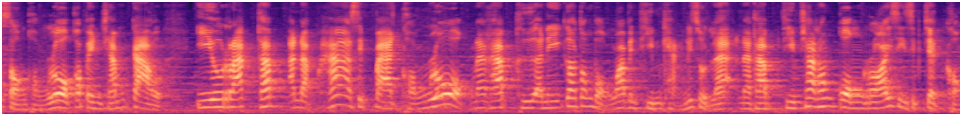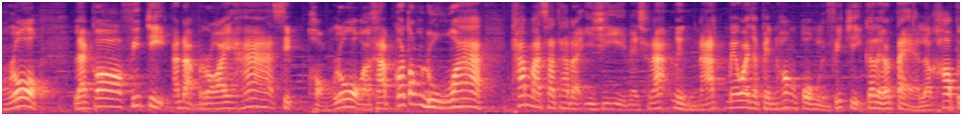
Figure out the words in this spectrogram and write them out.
102 ของโลกก็เป็นแชมป์เก่าอิรักครับ อันดับ 58 ของโลกนะครับ คืออันนี้ก็ต้องบอกว่าเป็นทีมแข็งที่สุดแล้วนะครับ ทีมชาติฮ่องกง 147 ของโลก และก็ฟิจิอันดับ 150 ของโลกอะครับ ก็ต้องดูว่าถ้ามาซาทาดาอิชิอิในชนะ 1 นัด ไม่ว่าจะเป็นฮ่องกงหรือฟิจิก็แล้วแต่แล้วเข้าไป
